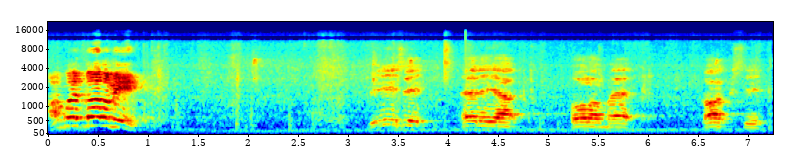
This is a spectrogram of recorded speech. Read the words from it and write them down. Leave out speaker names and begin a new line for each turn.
Ampujat valmiit!
Viisi, neljä, kolme, kaksi,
